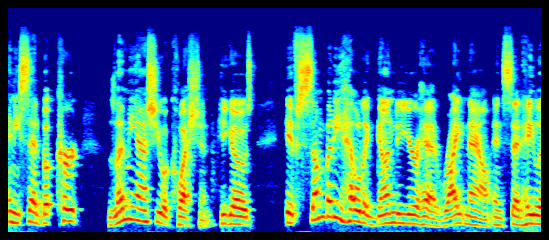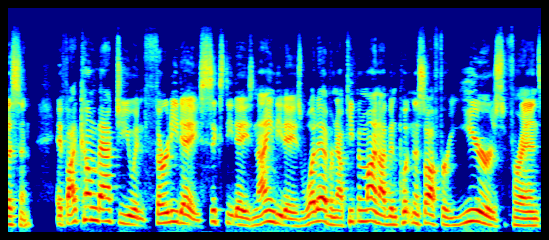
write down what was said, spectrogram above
and he said, But Curt, let me ask you a question. He goes, If somebody held a gun to your head right now and said, Hey, listen, if I come back to you in 30 days, 60 days, 90 days, whatever. Now, keep in mind, I've been putting this off for years, friends.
